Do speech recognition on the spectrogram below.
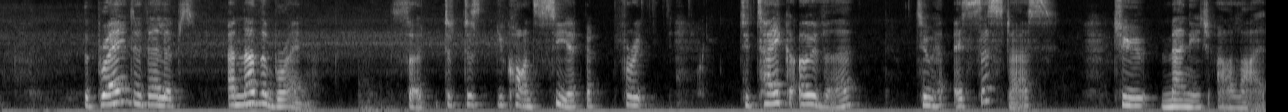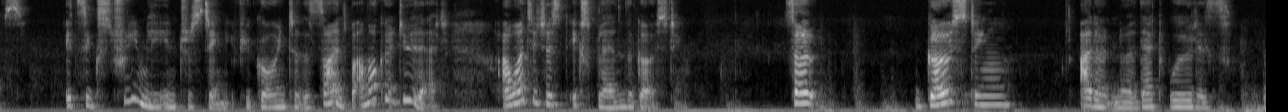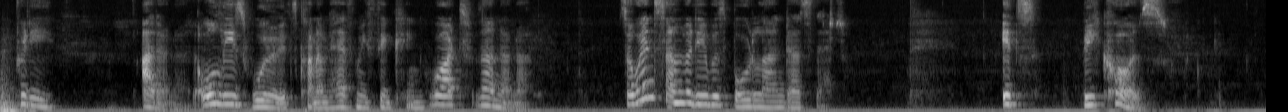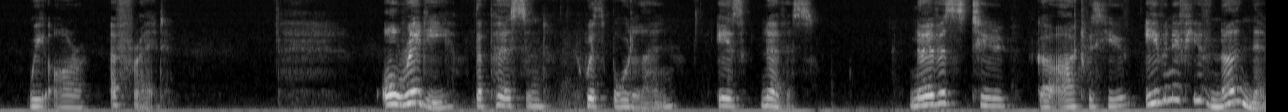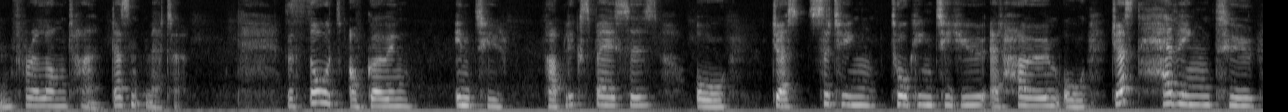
the brain develops another brain. So just you can't see it, but for it to take over, to assist us to manage our lives. It's extremely interesting if you go into the science, but I'm not going to do that. I want to just explain the ghosting. So ghosting, I don't know, that word is pretty, I don't know. All these words kind of have me thinking, what? No, no, no. So when somebody with borderline does that, it's because we are afraid. Already the person with borderline is nervous. Nervous to go out with you, even if you've known them for a long time, doesn't matter. The thought of going into public spaces or just sitting, talking to you at home or just having to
